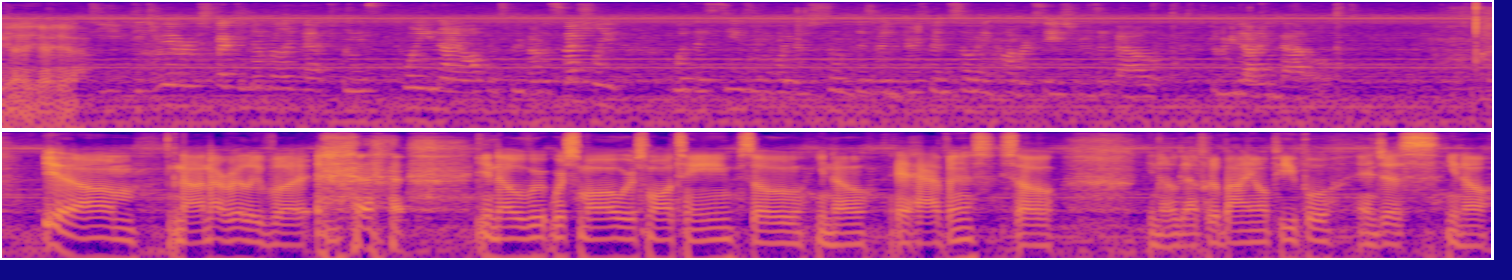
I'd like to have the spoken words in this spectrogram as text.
Yeah, yeah, yeah. You, did you ever expect a number like that, 20, 29 offensive rebounds, especially with a season where there's so there's been there's been so many conversations about the rebounding battle? Yeah, um, no, nah, not really, but you know, we're, we're, small, we're a small team, so you know, it happens. So, you know, gotta put a body on people and just, you know,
